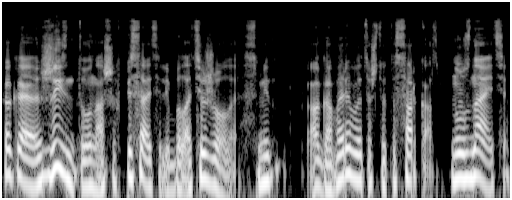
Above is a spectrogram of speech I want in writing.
какая жизнь-то у наших писателей была тяжелая. Смит оговаривается, что это сарказм. Ну, знаете,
